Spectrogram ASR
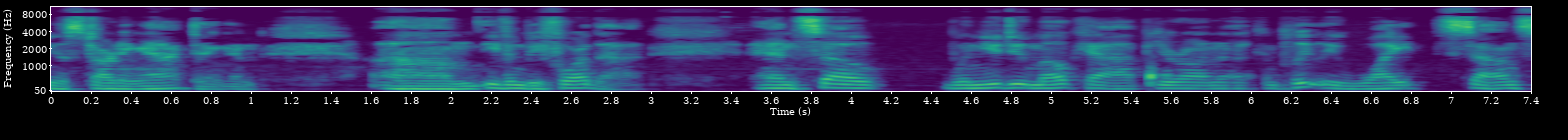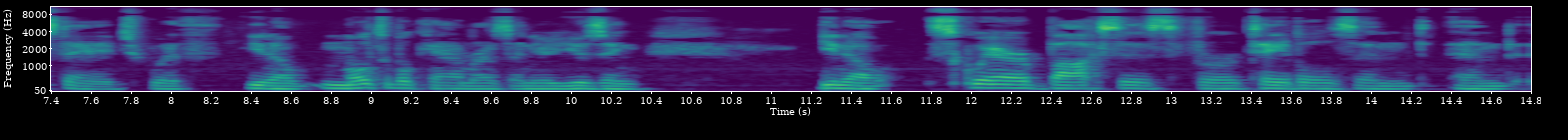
you know starting acting, and um, even before that. And so when you do mocap, you're on a completely white soundstage with you know multiple cameras, and you're using you know square boxes for tables and and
